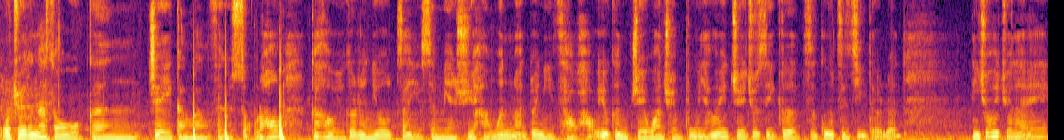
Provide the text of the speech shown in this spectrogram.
我觉得那时候我跟 J 刚刚分手，然后刚好有一个人又在你身边嘘寒问暖，对你超好，又跟 J 完全不一样。因为 J 就是一个只顾自己的人，你就会觉得，哎，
